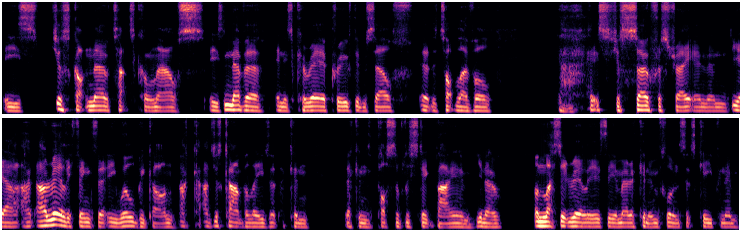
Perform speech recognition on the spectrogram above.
He's just got no tactical nous. He's never in his career proved himself at the top level. It's just so frustrating, and yeah, I, I really think that he will be gone. I, I just can't believe that they can they can possibly stick by him. You know, unless it really is the American influence that's keeping him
